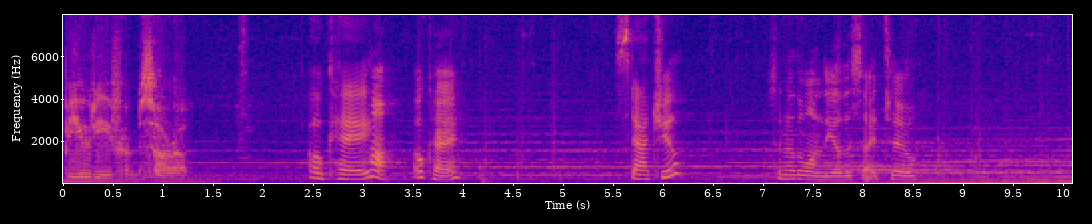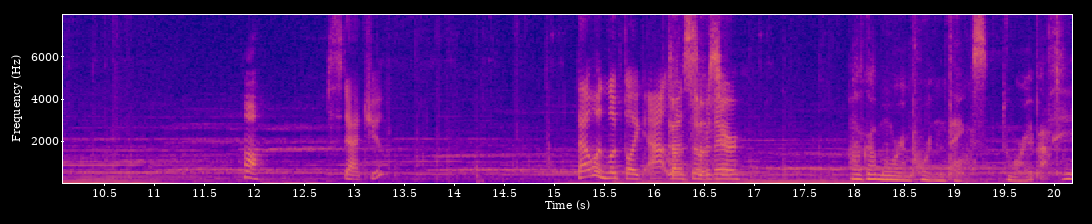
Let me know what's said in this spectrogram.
beauty from sorrow. Okay. Huh. Okay. Statue? There's another one on the other side too. Huh. Statue? That one looked like Atlas so over soon. there. I've got more important things to worry about.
